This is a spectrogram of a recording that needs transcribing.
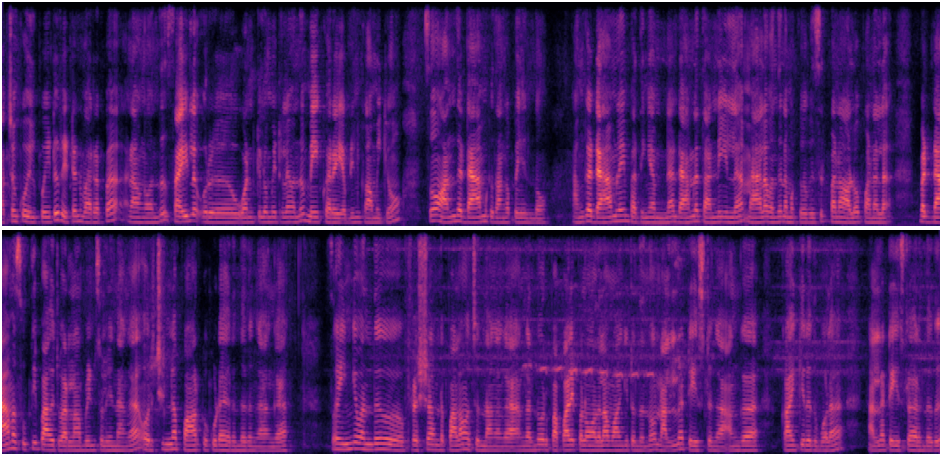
அச்சங்கோயில் போயிட்டு ரிட்டர்ன் வரப்போ நாங்கள் வந்து சைடில் ஒரு ஒன் கிலோமீட்டரில் வந்து மேக்கரை அப்படின்னு காமிக்கும். ஸோ அந்த டேமுக்கு தாங்க போயிருந்தோம். அங்கே டேம்லேயும் பார்த்தீங்க அப்படின்னா டேமில் தண்ணி இல்லை. மேலே வந்து நமக்கு விசிட் பண்ண அலோவ் பண்ணலை. பட் டேமை சுற்றி பார்த்துட்டு வரலாம் அப்படின்னு சொல்லியிருந்தாங்க. ஒரு சின்ன பார்க்கு கூட இருந்ததுங்க அங்கே. ஸோ இங்கே வந்து ஃப்ரெஷ்ஷாக அந்த பழம் வச்சுருந்தாங்க அங்கே அங்கேருந்து ஒரு பப்பாளி பழம் அதெல்லாம் வாங்கிட்டு வந்திருந்தோம். நல்ல டேஸ்ட்டுங்க அங்கே காய்க்கிறது போல் நல்ல டேஸ்ட்டாக இருந்தது.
